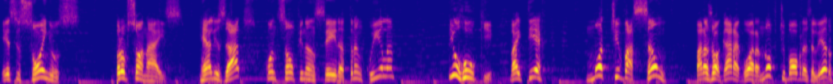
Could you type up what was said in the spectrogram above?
esses sonhos profissionais realizados, condição financeira tranquila e o Hulk vai ter motivação para jogar agora no futebol brasileiro,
